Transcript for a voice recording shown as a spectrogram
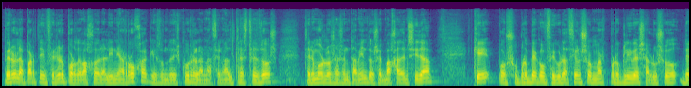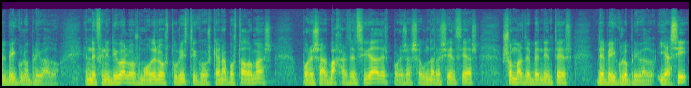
pero en la parte inferior, por debajo de la línea roja, que es donde discurre la Nacional 332, tenemos los asentamientos en baja densidad, que por su propia configuración son más proclives al uso del vehículo privado. En definitiva, los modelos turísticos que han apostado más por esas bajas densidades, por esas segundas residencias, son más dependientes del vehículo privado. Y así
